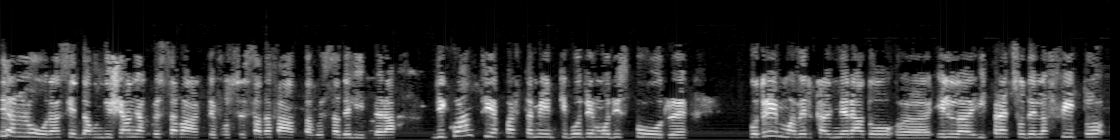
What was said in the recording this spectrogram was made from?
E allora se da 11 anni a questa parte fosse stata fatta questa delibera di quanti appartamenti potremmo disporre? Potremmo aver calmierato eh, il, il prezzo dell'affitto?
